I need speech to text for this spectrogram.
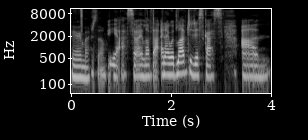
very much so. Yeah. So I love that. And I would love to discuss um,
